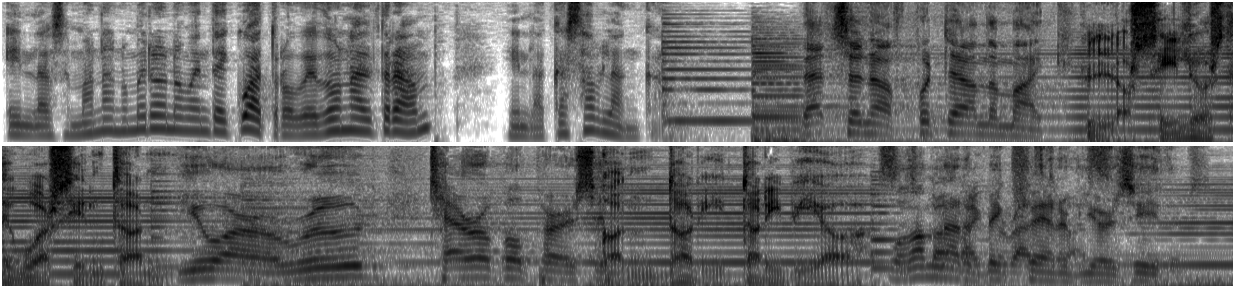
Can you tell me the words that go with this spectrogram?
en la semana número 94 de Donald Trump en la Casa Blanca. That's enough. Put down the mic. Los hilos de Washington. You are a rude, terrible person. Con Dori Toribio. Well, I'm not a big fan of yours either.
